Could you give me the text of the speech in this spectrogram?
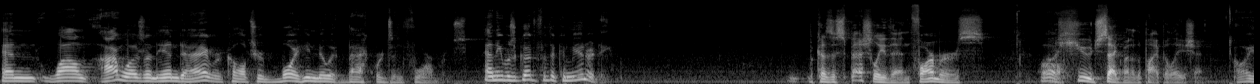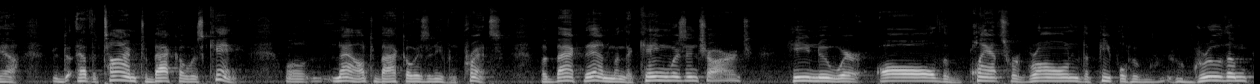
And while I wasn't into agriculture, boy, he knew it backwards and forwards. And he was good for the community. Because especially then, farmers, Oh. a huge segment of the population. Oh, yeah. At the time, tobacco was king. Well, now tobacco isn't even prince. But back then, when the king was in charge, he knew where all the plants were grown, the people who, who grew them,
